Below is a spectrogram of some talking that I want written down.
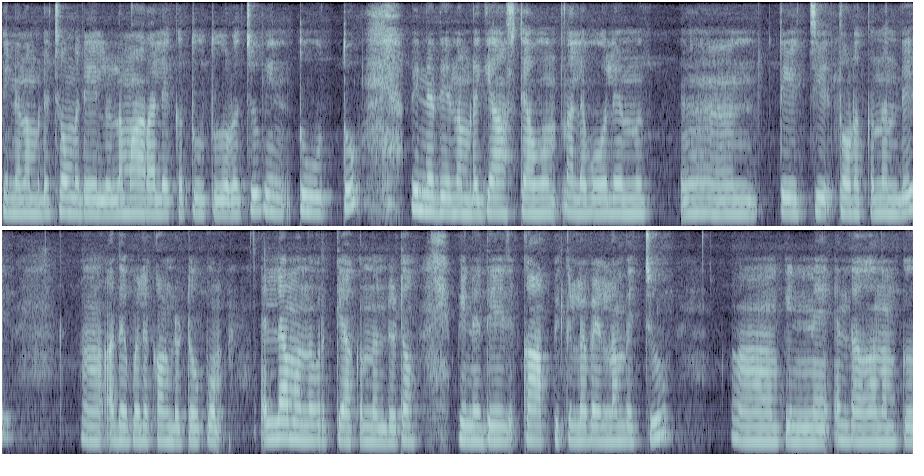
പിന്നെ നമ്മുടെ ചുമരയിലുള്ള മാറാലയൊക്കെ തൂത്ത് തുടച്ചു. പിന്നെ തൂത്തു. പിന്നെ ഇത് നമ്മുടെ ഗ്യാസ് സ്റ്റൗവും നല്ലപോലെ ഒന്ന് തേച്ച് തുടക്കുന്നുണ്ട്. അതേപോലെ കൗണ്ടർ ടോപ്പും എല്ലാം ഒന്ന് വൃത്തിയാക്കുന്നുണ്ട് കേട്ടോ പിന്നെ ദേ കാപ്പിക്കുള്ള വെള്ളം വെച്ചു. പിന്നെ എന്താ നമുക്ക്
